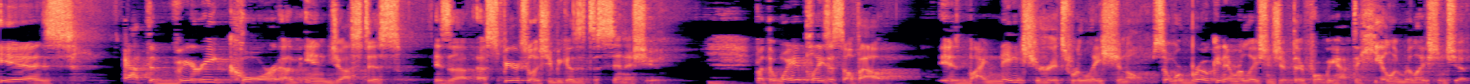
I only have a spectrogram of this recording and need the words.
is at the very core of injustice is a, a spiritual issue because it's a sin issue. But the way it plays itself out is by nature, it's relational. So we're broken in relationship, therefore we have to heal in relationship.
